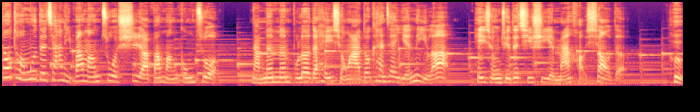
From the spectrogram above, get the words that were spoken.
到头目的家里帮忙做事啊，帮忙工作。那闷闷不乐的黑熊啊都看在眼里了。黑熊觉得其实也蛮好笑的。哼，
